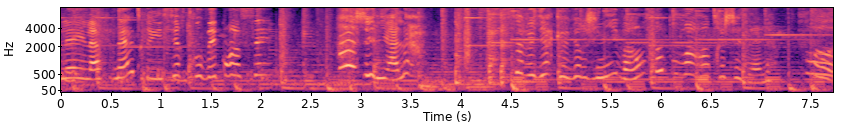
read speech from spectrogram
la fenêtre et il s'est retrouvé coincé. Ah, génial Ça veut dire que Virginie va enfin pouvoir rentrer chez elle. Oh.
